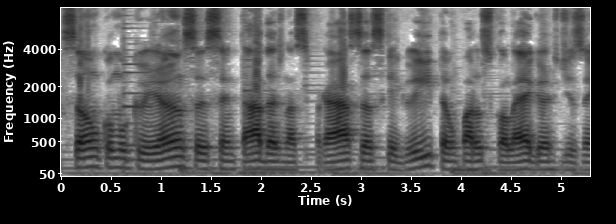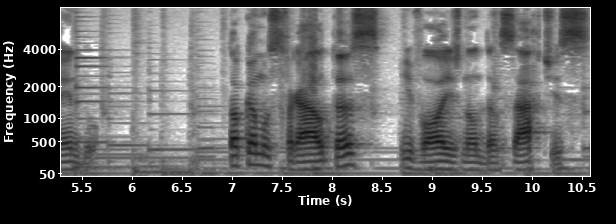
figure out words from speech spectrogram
São como crianças sentadas nas praças que gritam para os colegas dizendo: Tocamos flautas e vós não dançartes.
